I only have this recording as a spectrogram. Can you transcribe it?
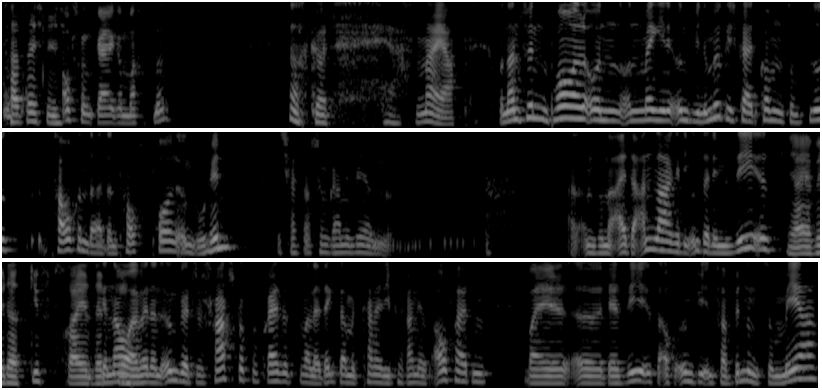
tatsächlich. Auch schon geil gemacht, ne? Ach Gott. Ja, naja. Und dann finden Paul und, und Maggie irgendwie eine Möglichkeit, kommen zum Fluss, tauchen da, dann taucht Paul irgendwo hin. Ich weiß auch schon gar nicht mehr. An, so eine alte Anlage, die unter dem See ist. Ja, er will das Gift freisetzen. Genau, er will dann irgendwelche Schadstoffe freisetzen, weil er denkt, damit kann er die Piranhas aufhalten, weil äh, der See ist auch irgendwie in Verbindung zum Meer.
